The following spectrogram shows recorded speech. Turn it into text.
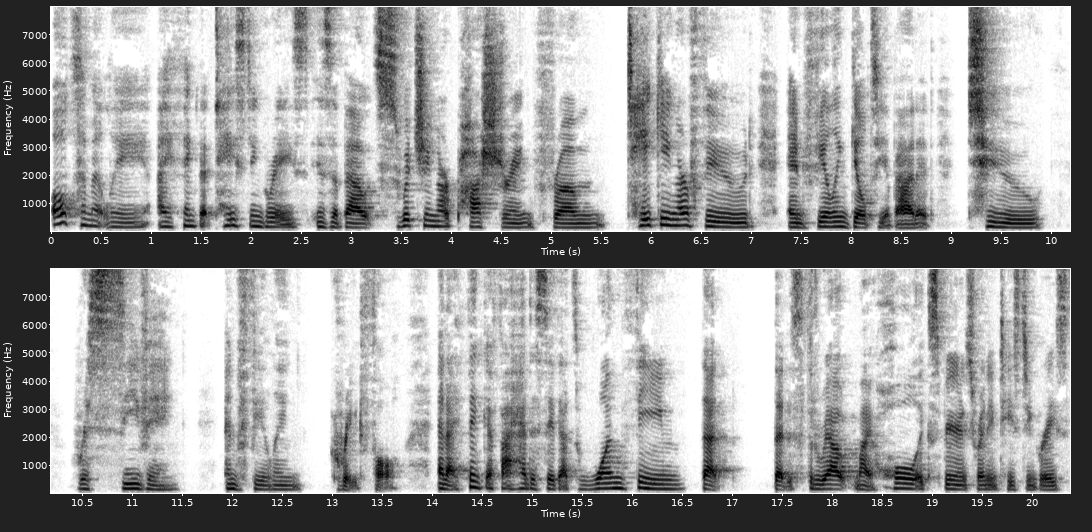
ultimately, I think that tasting grace is about switching our posturing from taking our food and feeling guilty about it to receiving and feeling grateful. And I think if I had to say that's one theme that that is throughout my whole experience writing Tasting Grace,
